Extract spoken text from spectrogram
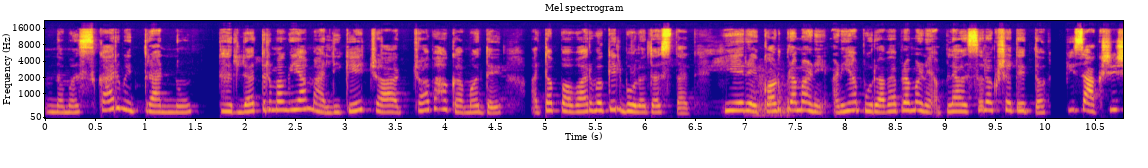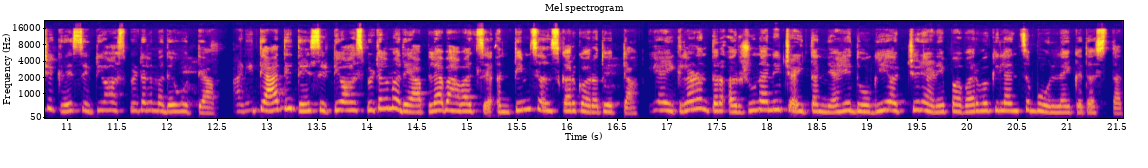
नमस्कार मित्रांनो ठरलं तर मग या मालिकेच्या आजच्या भागामध्ये आता पवार वकील बोलत असतात. ही रेकॉर्डप्रमाणे आणि ह्या पुराव्याप्रमाणे आपल्या असं लक्षात येतं की साक्षी शिकरे सिटी हॉस्पिटलमध्ये होत्या आणि त्या तिथे सिटी हॉस्पिटलमध्ये आपल्या भावाचे अंतिम संस्कार करत होत्या. हे ऐकल्यानंतर अर्जुन आणि चैतन्य हे दोघेही आश्चर्याने पवार वकिलांचं बोलणं ऐकत असतात.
